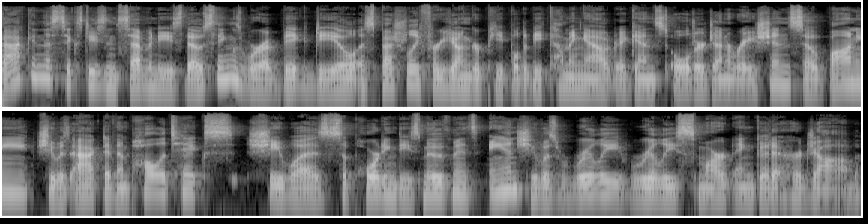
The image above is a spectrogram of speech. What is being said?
back in the 60s and 70s, those things were a big deal, especially for younger people to be coming out against older generations. So Bonnie, she was active in politics, she was supporting these movements, and she was really, really smart and good at her job.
